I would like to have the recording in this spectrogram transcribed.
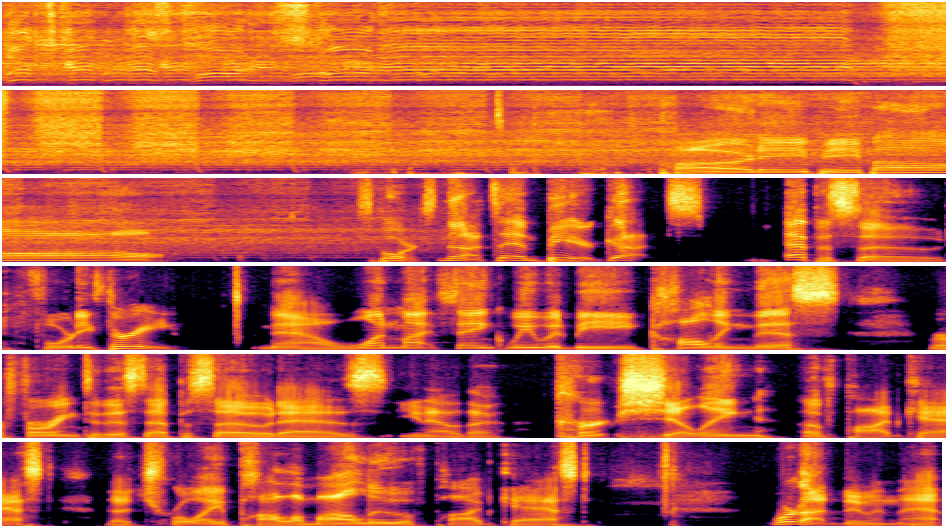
Let's get this party started. Party people! Sports Nuts and Beer Guts, episode 43. Now, one might think we would be calling this, referring to this episode as, you know, the Curt Schilling of podcast, the Troy Polamalu of podcast. We're not doing that.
